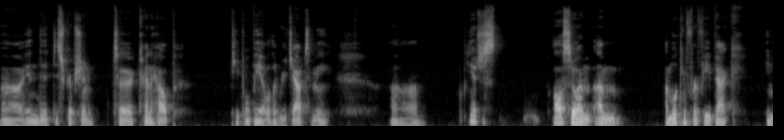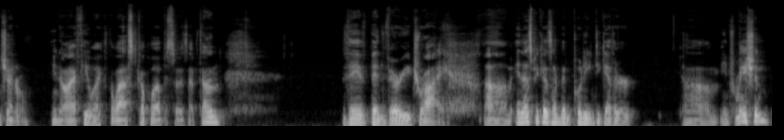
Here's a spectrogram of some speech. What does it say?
uh, in the description to kind of help people be able to reach out to me. Um, yeah, just also I'm I'm I'm looking for feedback in general. You know, I feel like the last couple episodes I've done, they've been very dry, um, and that's because I've been putting together um, information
